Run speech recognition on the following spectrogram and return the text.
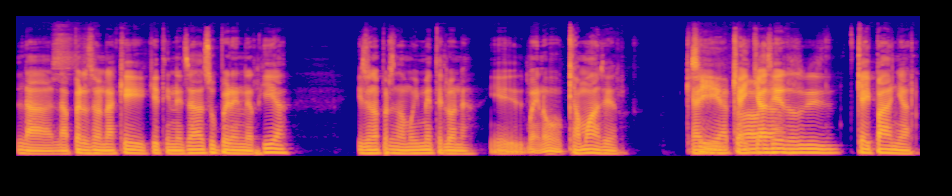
la, la persona que, que tiene esa super energía, es una persona muy metelona. Y bueno, ¿qué vamos a hacer? ¿Qué hay, Sí, a qué hay que hacer? ¿Qué hay para dañar?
